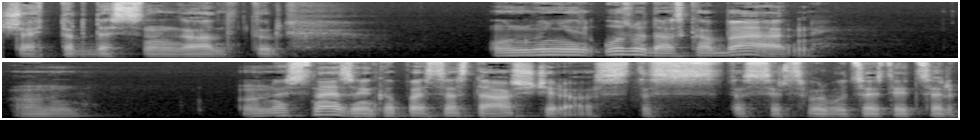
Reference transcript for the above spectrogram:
40 gadi. Tur, un viņi uzvedās kā bērni. Un, un es nezinu, kāpēc tas tā atšķirās. Tas, tas ir varbūt saistīts ar,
